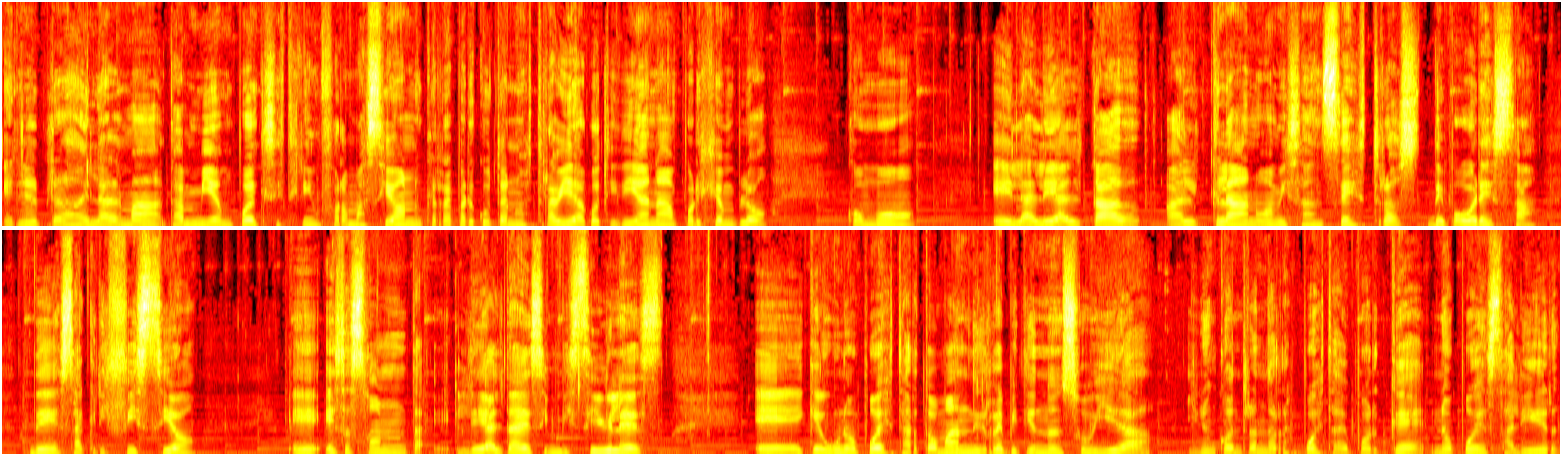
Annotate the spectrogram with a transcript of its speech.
En el plano del alma también puede existir información que repercute en nuestra vida cotidiana, por ejemplo, como eh, la lealtad al clan o a mis ancestros de pobreza, de sacrificio, eh, esas son lealtades invisibles eh, que uno puede estar tomando y repitiendo en su vida y no encontrando respuesta de por qué no puede salir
